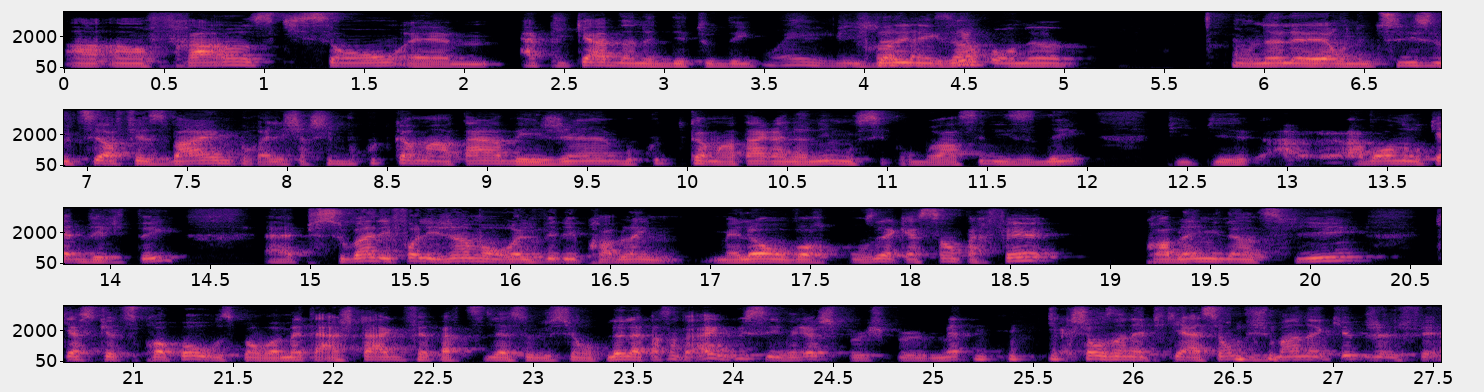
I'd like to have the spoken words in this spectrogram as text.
en, phrases qui sont euh, applicables dans notre D2D. je donne un exemple. On a, on, utilise l'outil Office Vibe pour aller chercher beaucoup de commentaires des gens, beaucoup de commentaires anonymes aussi pour brasser des idées, puis, avoir nos quatre vérités. Euh, puis souvent, des fois, les gens vont relever des problèmes. Mais là, on va reposer la question, parfait, problème identifié, qu'est-ce que tu proposes? Puis on va mettre hashtag fait partie de la solution. Puis là, la personne fait, oui, c'est vrai, je peux, je peux mettre quelque chose en application, puis je m'en occupe, je le fais.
